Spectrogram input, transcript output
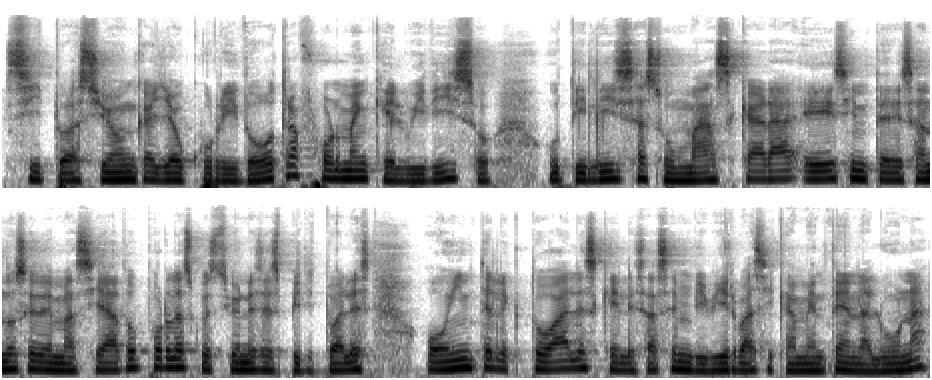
situación que haya ocurrido. Otra forma en que el huidizo utiliza su máscara es interesándose demasiado por las cuestiones espirituales o intelectuales que les hacen vivir básicamente en la luna.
